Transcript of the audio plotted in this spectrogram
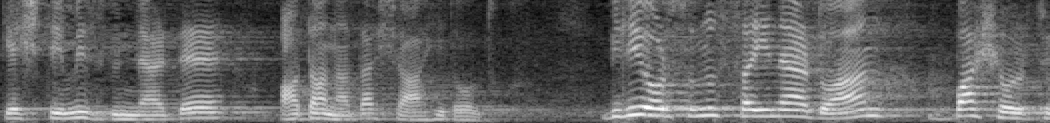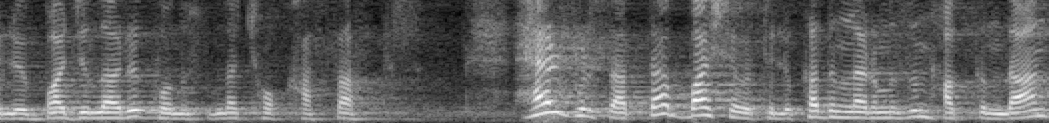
geçtiğimiz günlerde Adana'da şahit olduk. Biliyorsunuz Sayın Erdoğan başörtülü bacıları konusunda çok hassastır. Her fırsatta başörtülü kadınlarımızın hakkından,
